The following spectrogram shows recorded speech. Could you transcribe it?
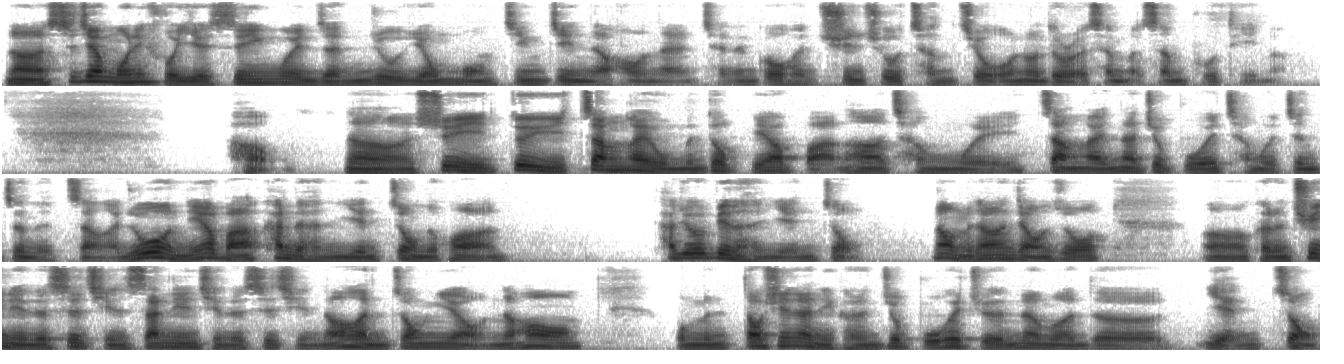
那释迦牟尼佛也是因为忍辱勇猛精进，然后呢才能够很迅速成就阿耨多罗三藐三菩提嘛。好。那所以，对于障碍，我们都不要把它成为障碍，那就不会成为真正的障碍。如果你要把它看得很严重的话，它就会变得很严重。那我们常常讲说，呃，可能去年的事情、三年前的事情，然后很重要，然后我们到现在，你可能就不会觉得那么的严重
